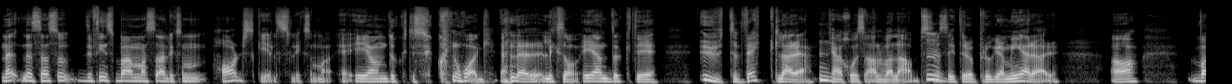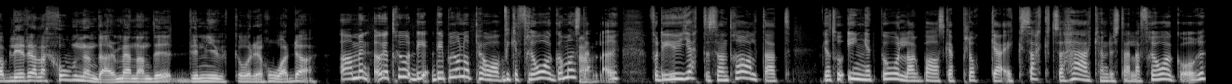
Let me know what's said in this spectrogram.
men, men sen så det finns bara en massa liksom, hard skills. Liksom. Är jag en duktig psykolog? Eller liksom, är jag en duktig utvecklare, mm. kanske hos Alva Labs, som mm. sitter och programmerar? Ja. Vad blir relationen där mellan det, det mjuka och det hårda? Ja, men, och jag tror det, det beror nog på vilka frågor man ställer. Ja. För det är ju jättecentralt att jag tror inget bolag bara ska plocka exakt så här kan du ställa frågor.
